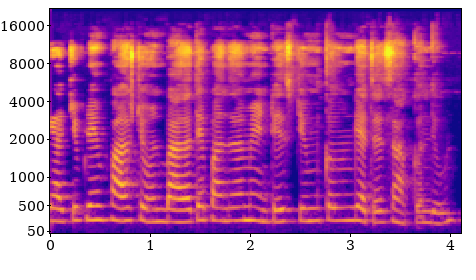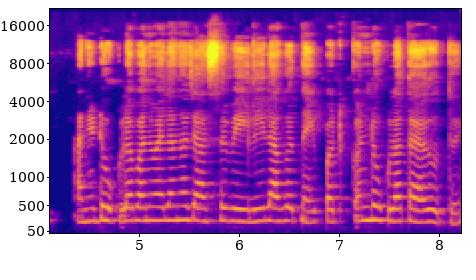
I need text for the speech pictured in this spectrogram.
गॅसची फ्लेम फास्ट ठेवून बारा ते पंधरा मिनिटे स्टीम करून घ्यायचं आहे झाकण देऊन. आणि ढोकला बनवायला ना जास्त वेळही लागत नाही. पटकन ढोकला तयार होतोय.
